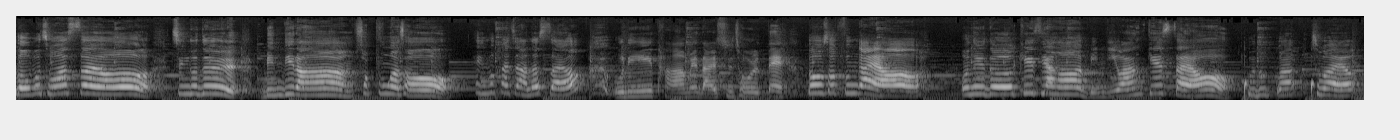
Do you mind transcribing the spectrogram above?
너무 좋았어요. 친구들, 민디랑 소풍 와서 행복하지 않았어요? 우리 다음에 날씨 좋을 때 또 소풍 가요. 오늘도 키즈 영어 민디와 함께 했어요. 구독과 좋아요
